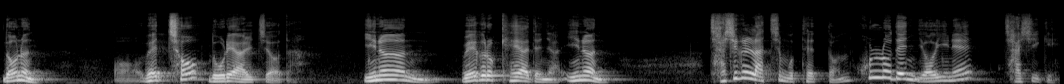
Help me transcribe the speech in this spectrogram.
너는 어, 외쳐 노래할지어다. 이는 왜 그렇게 해야 되냐? 이는 자식을 낳지 못했던 홀로 된 여인의 자식이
